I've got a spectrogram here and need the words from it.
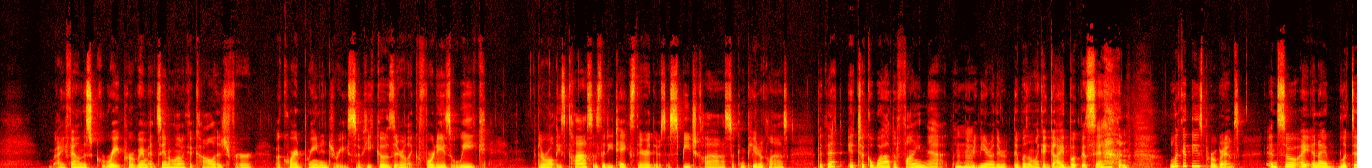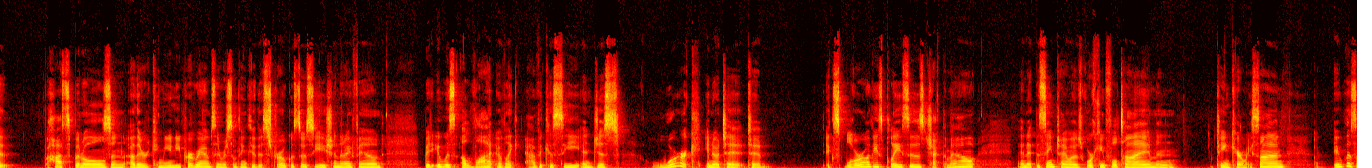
I found this great program at Santa Monica College for acquired brain injury. So he goes there like four days a week. There are all these classes that he takes there. There's a speech class, a computer class. But that it took a while to find that. Like mm-hmm. there, you know, there, there wasn't like a guidebook that said, "Look at these programs." And so I and I looked at hospitals and other community programs. There was something through the Stroke Association that I found, but it was a lot of like advocacy and just work, you know, to to explore all these places, check them out, and at the same time, I was working full time and taking care of my son. It was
